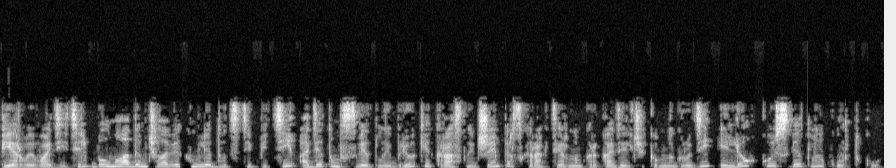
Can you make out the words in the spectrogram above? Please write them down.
Первый водитель был молодым человеком лет 25, одетым в светлые брюки, красный джемпер с характерным крокодильчиком на груди и легкую светлую куртку.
